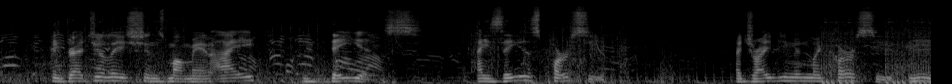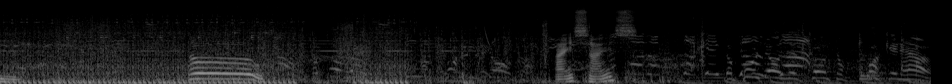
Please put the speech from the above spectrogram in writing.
Fuck. Congratulations, my man. I, Isaiah's. Isaiah's Parsi. I drive him in my car seat. Mm. Oh! Nice, nice. The bulldozer's gone to fucking hell.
